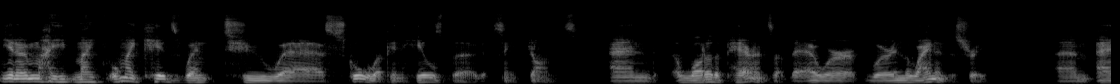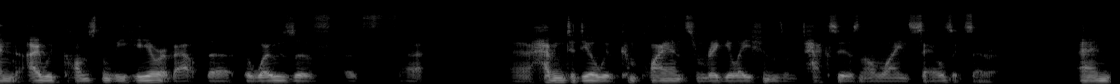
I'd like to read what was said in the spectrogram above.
you know my my all my kids went to uh, school up in Healdsburg at St. John's, and a lot of the parents up there were were in the wine industry, um, and I would constantly hear about the the woes of of uh, uh, having to deal with compliance and regulations and taxes and online sales, etc. And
